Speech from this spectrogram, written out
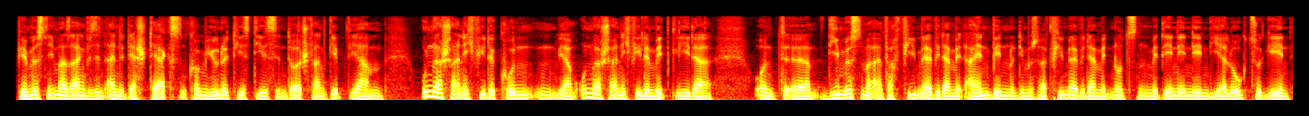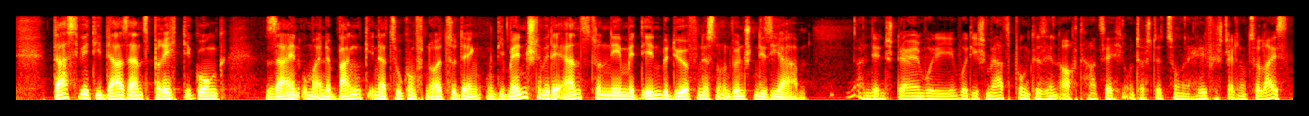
Wir müssen immer sagen, wir sind eine der stärksten Communities, die es in Deutschland gibt. Wir haben unwahrscheinlich viele Kunden, wir haben unwahrscheinlich viele Mitglieder und äh, die müssen wir einfach viel mehr wieder mit einbinden und die müssen wir viel mehr wieder mit nutzen, mit denen in den Dialog zu gehen. Das wird die Daseinsberechtigung sein, um eine Bank in der Zukunft neu zu denken, die Menschen wieder ernst zu nehmen mit den Bedürfnissen und Wünschen, die sie haben. An den Stellen, wo die, wo die Schmerzpunkte sind, auch tatsächlich Unterstützung und Hilfestellung zu leisten.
